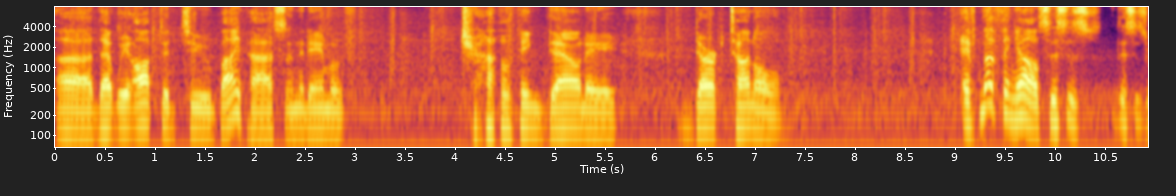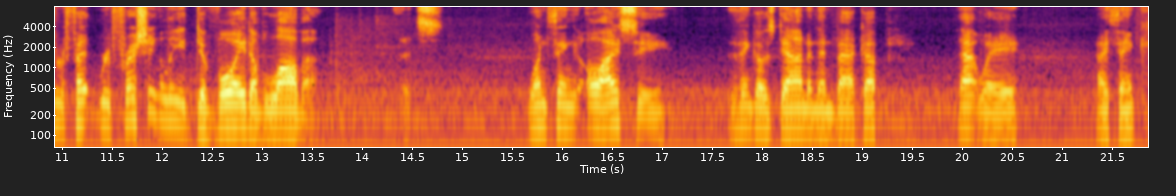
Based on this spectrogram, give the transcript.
uh, that we opted to bypass in the name of traveling down a dark tunnel. If nothing else, this is this is ref refreshingly devoid of lava. That's one thing. Oh, I see. The thing goes down and then back up that way. I think.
